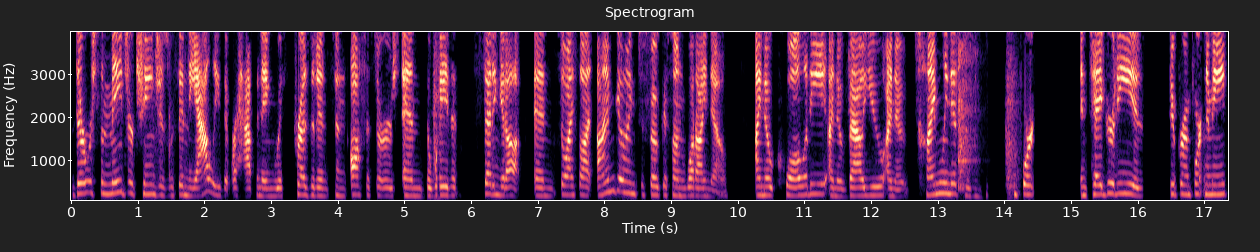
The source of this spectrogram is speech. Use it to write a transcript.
there were some major changes within the alley that were happening with presidents and officers and the way that setting it up. And so I thought, I'm going to focus on what I know. I know quality, I know value, I know timeliness is important, integrity is super important to me.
